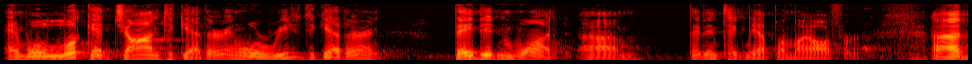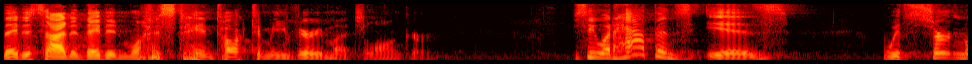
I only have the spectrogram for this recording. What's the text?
and we'll look at John together and we'll read it together. And they didn't want, um, they didn't take me up on my offer. Uh, they decided they didn't want to stay and talk to me very much longer. You see, what happens is with certain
